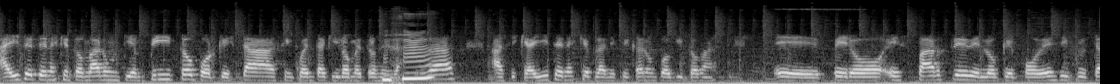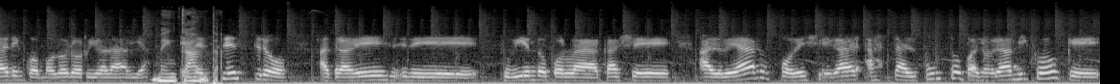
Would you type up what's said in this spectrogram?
ahí te tenés que tomar un tiempito porque está a 50 kilómetros de la ciudad, así que ahí tenés que planificar un poquito más. Eh, pero es parte de lo que podés disfrutar en Comodoro Rivadavia. Me encanta. En el centro, a través de subiendo por la calle Alvear, podés llegar hasta el punto panorámico que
